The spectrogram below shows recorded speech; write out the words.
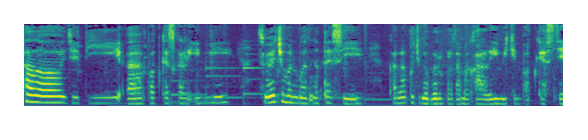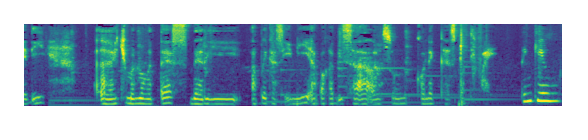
Halo, jadi uh, podcast kali ini sebenarnya cuma buat ngetes sih, karena aku juga baru pertama kali bikin podcast, jadi eh, uh, cuma mau ngetes dari aplikasi ini apakah bisa langsung connect ke Spotify. Thank you.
